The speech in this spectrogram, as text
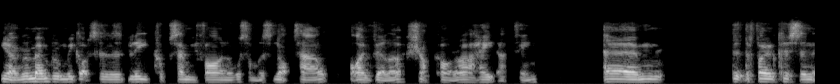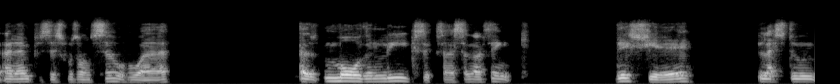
you know, remember when we got to the League Cup semi finals and was knocked out by Villa, shock horror, I hate that team um, that the focus and, and emphasis was on silverware as more than league success. And I think this year, Leicester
